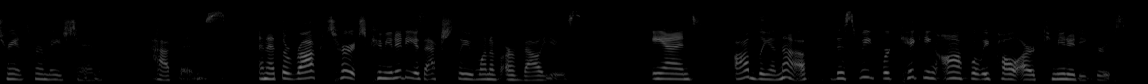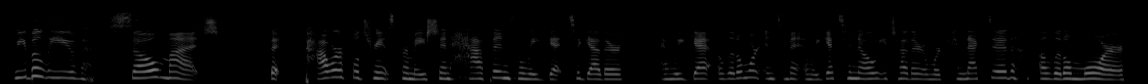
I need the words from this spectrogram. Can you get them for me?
transformation happens. And at the Rock Church, community is actually one of our values. And oddly enough, this week we're kicking off what we call our community groups. We believe so much that powerful transformation happens when we get together and we get a little more intimate and we get to know each other and we're connected a little more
